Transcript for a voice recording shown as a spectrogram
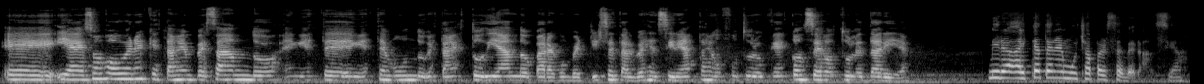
Eh, y a esos jóvenes que están empezando en este, en este mundo, que están estudiando para convertirse tal vez en cineastas en un futuro, ¿qué consejos tú les darías? Mira, hay que tener mucha perseverancia,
